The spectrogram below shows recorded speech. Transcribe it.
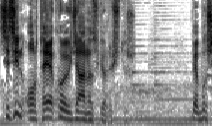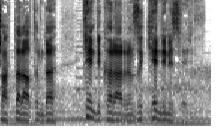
sizin ortaya koyacağınız görüştür. Ve bu şartlar altında kendi kararınızı kendiniz verin.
